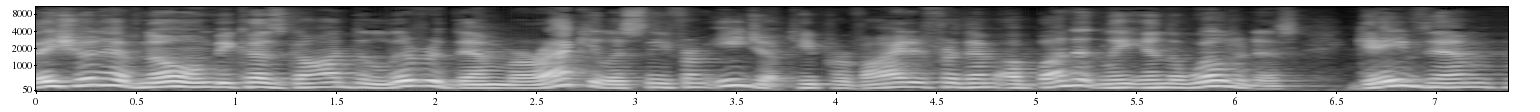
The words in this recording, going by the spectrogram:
They should have known because God delivered them miraculously from Egypt. He provided for them abundantly in the wilderness, gave them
